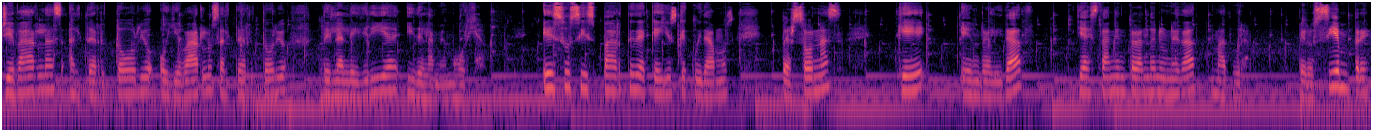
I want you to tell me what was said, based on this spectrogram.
llevarlas al territorio o llevarlos al territorio de la alegría y de la memoria. Eso sí es parte de aquellos que cuidamos personas que en realidad ya están entrando en una edad madura. Pero siempre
